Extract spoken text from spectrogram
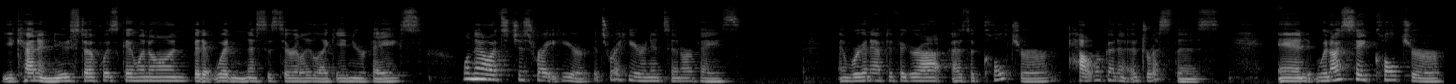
you kind of knew stuff was going on, but it wasn't necessarily like in your face. Well, now it's just right here. It's right here and it's in our face. And we're going to have to figure out as a culture how we're going to address this. And when I say culture,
